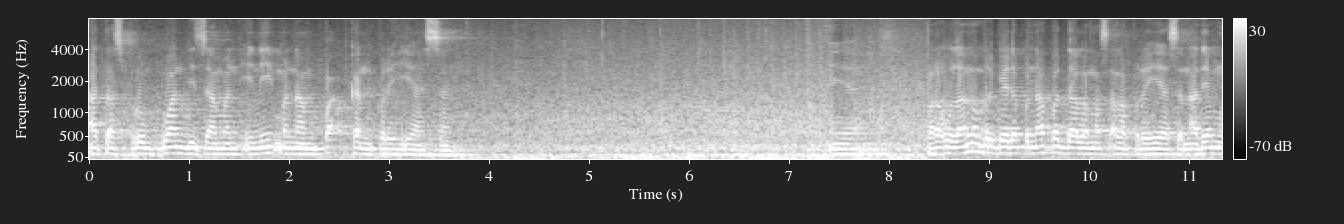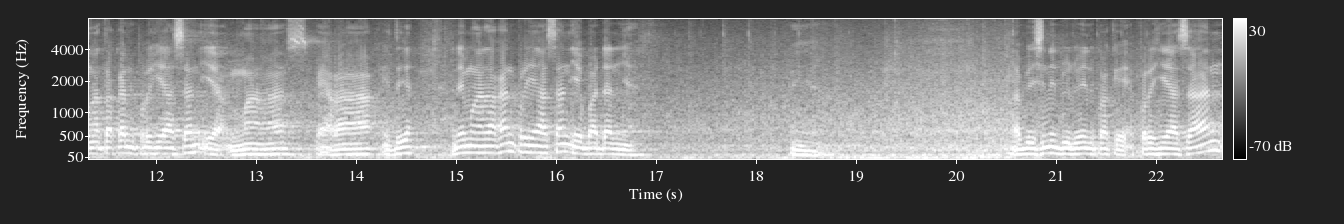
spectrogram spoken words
atas perempuan di zaman ini menampakkan perhiasan. Ya para ulama berbeda pendapat dalam masalah perhiasan. Ada yang mengatakan perhiasan ya emas perak itu ya. Ada yang mengatakan perhiasan ya badannya tapi di sini dua-duanya dipakai. Perhiasan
